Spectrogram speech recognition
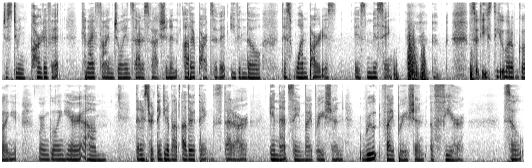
just doing part of it? Can I find joy and satisfaction in other parts of it, even though this one part is is missing? so do you see what I'm going here, where I'm going here? Um, then I start thinking about other things that are in that same vibration, root vibration of fear. So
